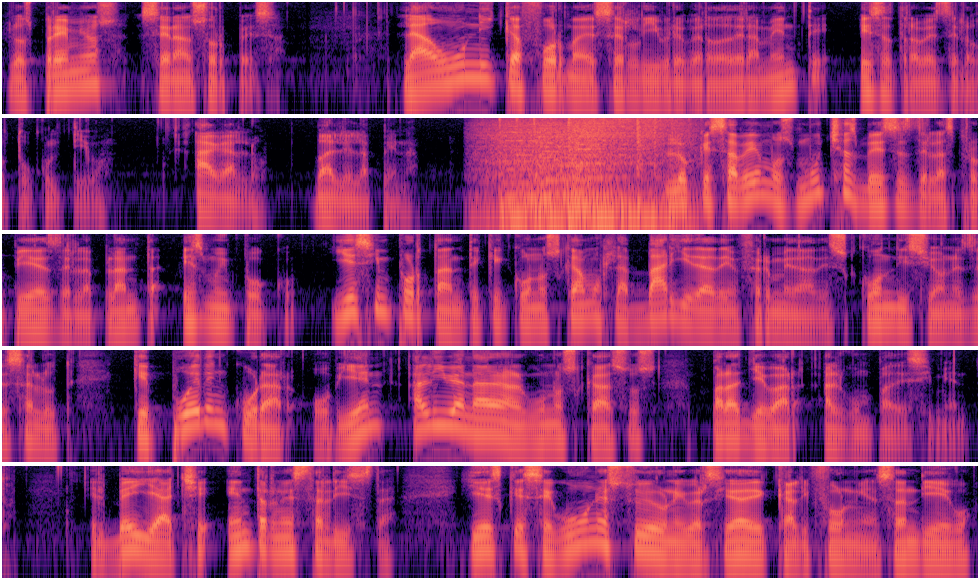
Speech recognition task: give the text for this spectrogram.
Los premios serán sorpresa. La única forma de ser libre verdaderamente es a través del autocultivo. Hágalo, vale la pena. Lo que sabemos muchas veces de las propiedades de la planta es muy poco y es importante que conozcamos la variedad de enfermedades, condiciones de salud que pueden curar o bien aliviar en algunos casos para llevar algún padecimiento. El VIH entra en esta lista y es que según un estudio de la Universidad de California en San Diego,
